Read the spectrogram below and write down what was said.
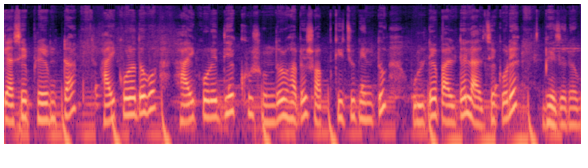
গ্যাসের ফ্লেমটা হাই করে দেবো। হাই করে দিয়ে খুব সুন্দরভাবে সব কিছু কিন্তু উল্টে পাল্টে লালচে করে ভেজে নেব।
